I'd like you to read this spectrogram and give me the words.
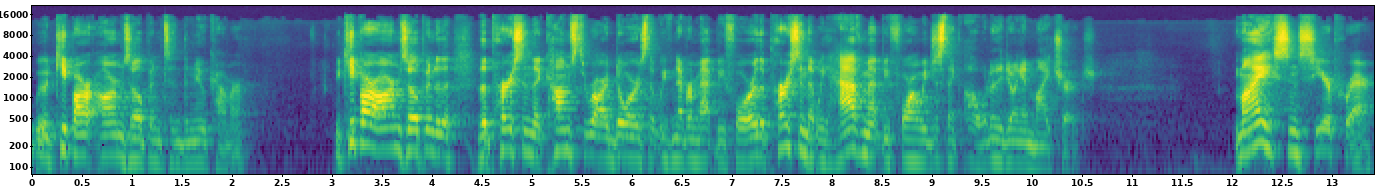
we would keep our arms open to the newcomer. We keep our arms open to the, the person that comes through our doors that we've never met before, or the person that we have met before, and we just think, oh, what are they doing in my church? My sincere prayer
